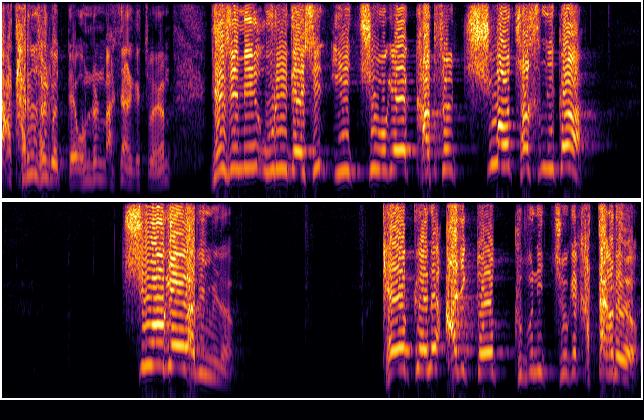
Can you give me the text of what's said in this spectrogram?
다 다른 설교 때 오늘은 많이 알겠지만 예수님이 우리 대신 이 지옥의 값을 치워 쳤습니까? 지옥의 값입니다. 개혁교회는 아직도 그분이 지옥에 갔다 그래요.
